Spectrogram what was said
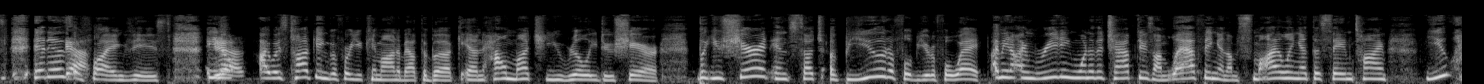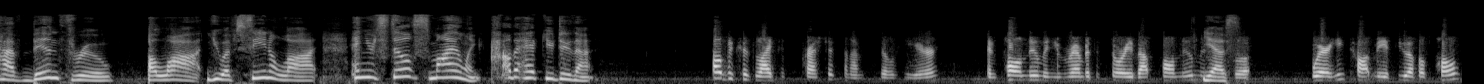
it is yeah. a flying feast. You yes. know, I was talking before you came on about the book and how much you really do share, but you share it in such a beautiful, beautiful way. I mean, I'm reading one of the chapters, I'm laughing and I'm smiling at the same time. You have been through a lot. You have seen a lot and you're still smiling. How the heck you do that? Oh, because life is precious and I'm still here. And Paul Newman, you remember the story about Paul Newman's yes. book, where he taught me if you have a pulse,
